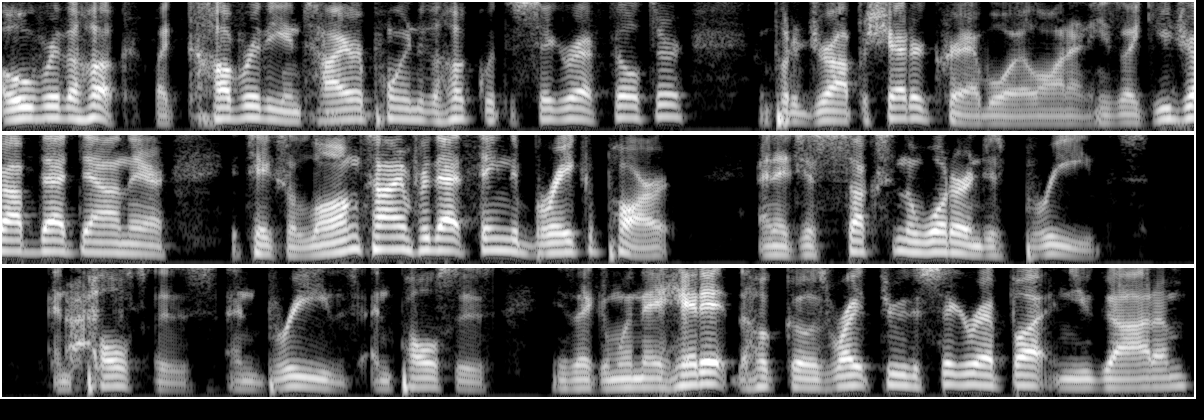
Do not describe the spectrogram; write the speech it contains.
over the hook, like cover the entire point of the hook with the cigarette filter and put a drop of cheddar crab oil on it. And he's like, You drop that down there, it takes a long time for that thing to break apart. and it just sucks in the water and just breathes and pulses and breathes and pulses. He's like, and when they hit it, the hook goes right through the cigarette butt, and you got him.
